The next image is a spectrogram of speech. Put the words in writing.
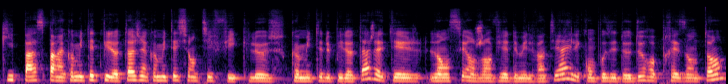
qui passe par un comité de pilotage et un comité scientifique. Le comité de pilotage a été lancé en janvier 2021. Il est composé de deux représentants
